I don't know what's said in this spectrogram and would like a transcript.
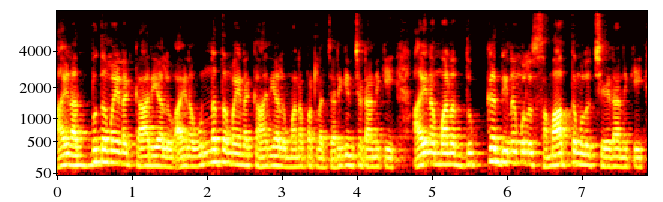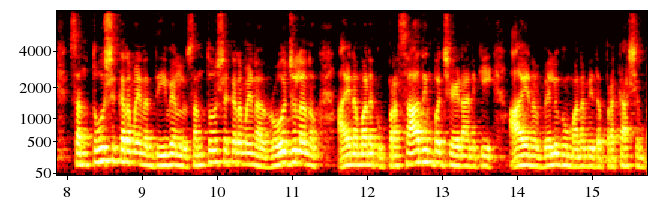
ఆయన అద్భుతమైన కార్యాలు ఆయన ఉన్నతమైన కార్యాలు మన పట్ల జరిగించడానికి ఆయన మన దుఃఖ దినములు సమాప్తములు చేయడానికి సంతోషకరమైన దీవెనలు సంతోషకరమైన రోజులను ఆయన మనకు ప్రసాదింప చేయడానికి ఆయన వెలుగు మన మీద ప్రకాశింప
